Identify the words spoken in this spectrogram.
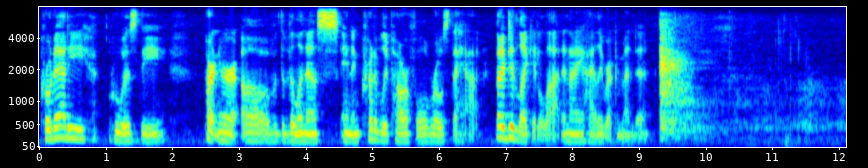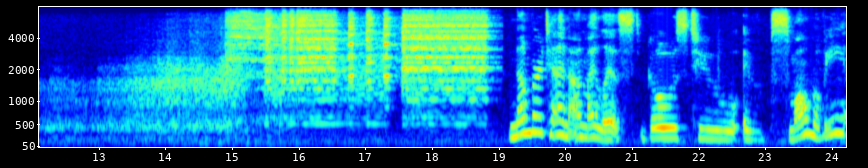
Crow Daddy, who was the partner of the villainous and incredibly powerful Rose the Hat. But I did like it a lot, and I highly recommend it. Number 10 on my list goes to a small movie,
